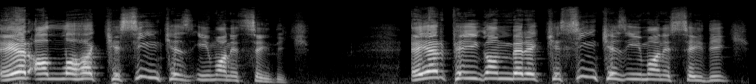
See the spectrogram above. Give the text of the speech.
Eğer Allah'a kesin kez iman etseydik eğer peygambere kesin kez iman etseydik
